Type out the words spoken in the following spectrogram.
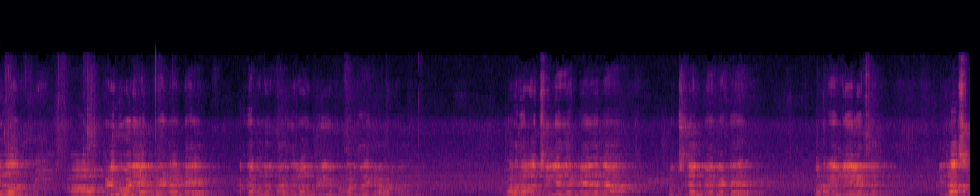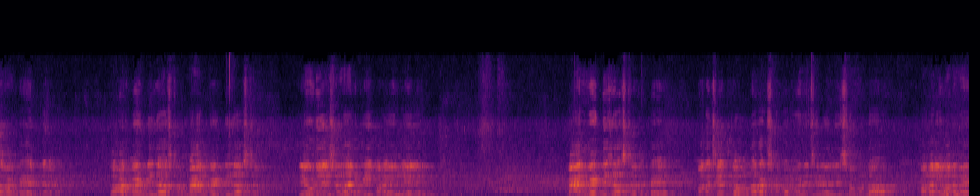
ఏదో పిడుగుబడి చనిపోయాడు అంటే అర్థం ఉన్నది నాకు తెలియదు పిడుగు ఎప్పుడు పడుతుంది ఎక్కడ పడుతుంది వరదలు వచ్చి లేదంటే ఏదైనా వచ్చి ఏంటంటే మనం ఏం చేయలేము దాన్ని. డిజాస్టర్ అంటే god made disaster man made disaster దేవుడు చేసిన దానికి మనం ఏం చేయలేము మ్యాన్ మేడ్ డిజాస్టర్ అంటే మన చేతిలో ఉన్న రక్షణపరమైన చర్యలు తీసుకోకుండా మనల్ని మనమే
